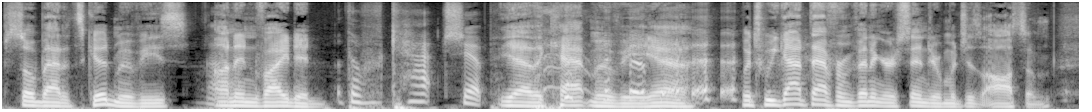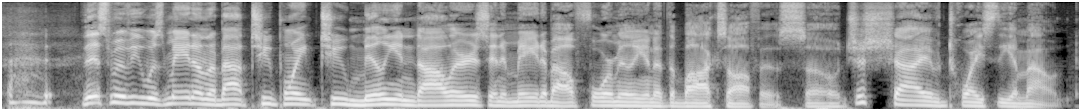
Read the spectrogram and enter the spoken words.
so bad it's good movies, Uninvited. The cat ship. Yeah, the cat movie. Yeah. which we got that from Vinegar Syndrome, which is awesome. This movie was made on about $2.2 million and it made about 4 million at the box office. So just shy of twice the amount.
